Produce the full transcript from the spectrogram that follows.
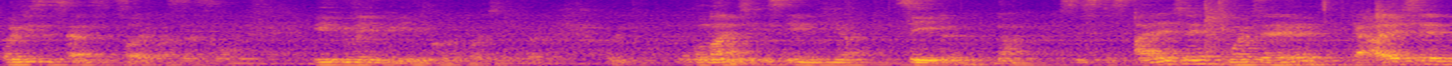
Und dieses ganze Zeug, was da so über die Medien kolportiert Romantik ist eben hier Säbel. Ne? Es ist das alte Modell, der alte,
